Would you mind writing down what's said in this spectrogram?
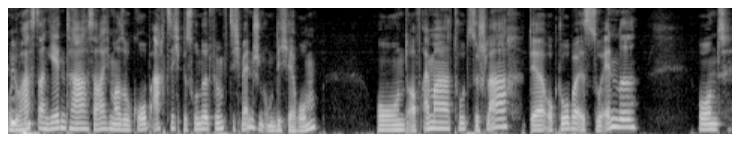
Und du hast dann jeden Tag, sag ich mal, so grob 80 bis 150 Menschen um dich herum. Und auf einmal tut's du Schlag, der Oktober ist zu Ende und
